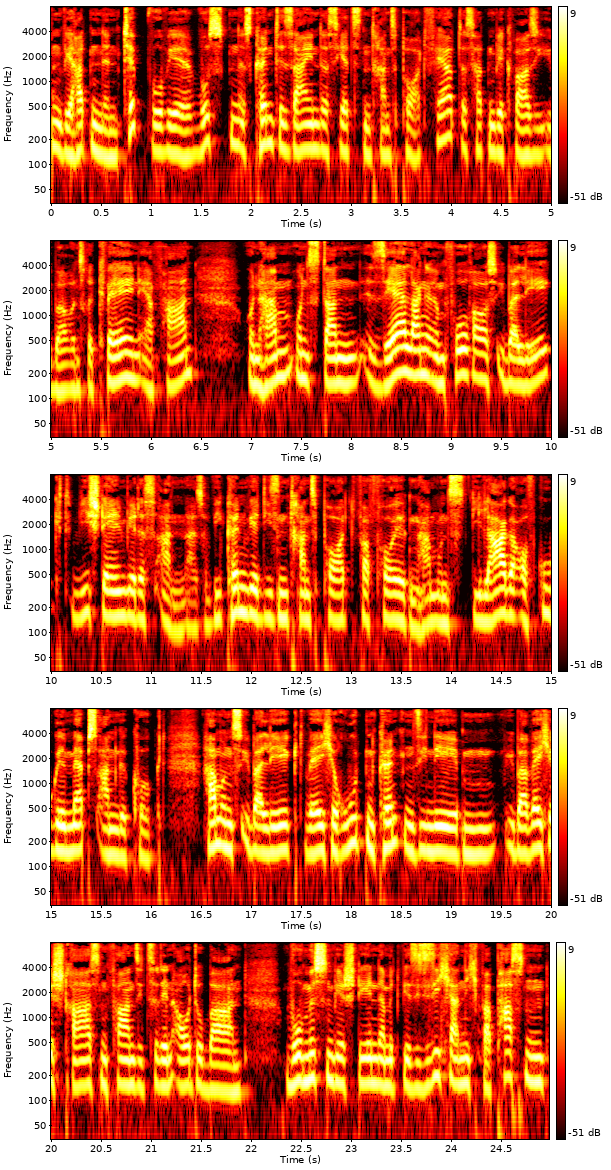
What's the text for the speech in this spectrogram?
Wir hatten einen Tipp, wo wir wussten, es könnte sein, dass jetzt ein Transport fährt. Das hatten wir quasi über unsere Quellen erfahren und haben uns dann sehr lange im Voraus überlegt, wie stellen wir das an? Also wie können wir diesen Transport verfolgen? Haben uns die Lage auf Google Maps angeguckt, haben uns überlegt, welche Routen könnten sie nehmen, über welche Straßen fahren sie zu den Autobahnen, wo müssen wir stehen, damit wir sie sicher nicht verpassen,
